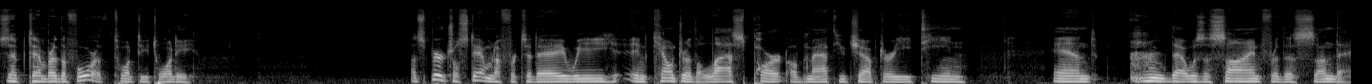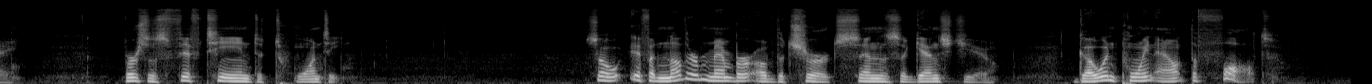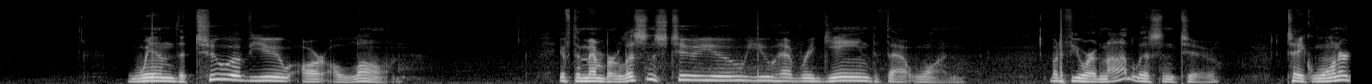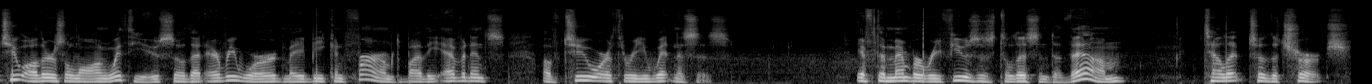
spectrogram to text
September the 4th, 2020. On spiritual stamina for today, we encounter the last part of Matthew chapter 18, and that was assigned for this Sunday, verses 15 to 20. So, if another member of the church sins against you, go and point out the fault when the two of you are alone. If the member listens to you, you have regained that one. But if you are not listened to, take one or two others along with you, so that every word may be confirmed by the evidence of two or three witnesses. If the member refuses to listen to them, tell it to the church.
